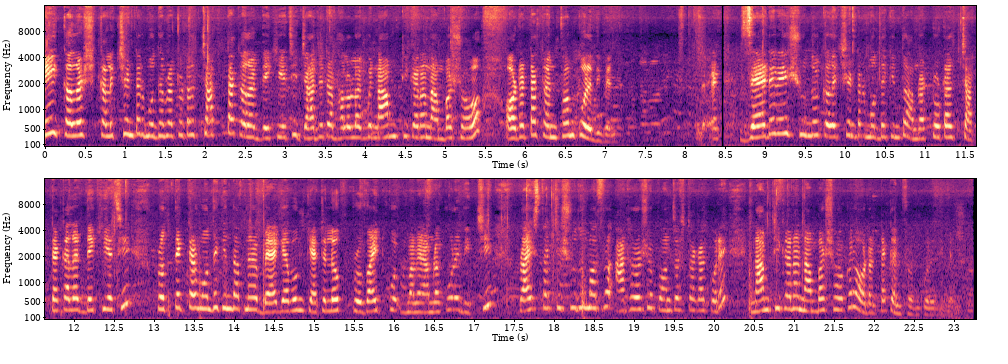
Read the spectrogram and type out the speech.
এই কালার কালেকশনটার মধ্যে আমরা টোটাল চারটা কালার দেখিয়েছি, যা যেটা ভালো লাগবে, নাম, ঠিকানা নাম্বার সহ অর্ডারটা কনফার্ম করে দিবেন। জ্যাডের এই সুন্দর কালেকশনটার মধ্যে কিন্তু আমরা টোটাল চারটা কালার দেখিয়েছি। প্রত্যেকটার মধ্যে কিন্তু আপনারা ব্যাগ এবং ক্যাটালগ প্রোভাইড মানে আমরা করে দিচ্ছি। প্রাইস থাকছে শুধুমাত্র আঠারোশো পঞ্চাশ টাকা করে। নাম, ঠিকানা নাম্বার সহকারে অর্ডারটা কনফার্ম করে দিবেন।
